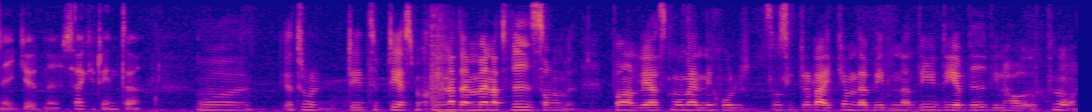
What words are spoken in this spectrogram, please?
Nej gud nej, säkert inte. Och jag tror det är typ det som är skillnaden. Men att vi som vanliga små människor som sitter och likar de där bilderna, det är ju det vi vill ha och uppnå.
